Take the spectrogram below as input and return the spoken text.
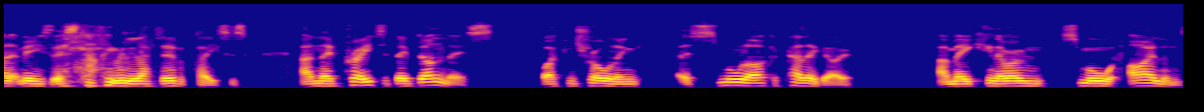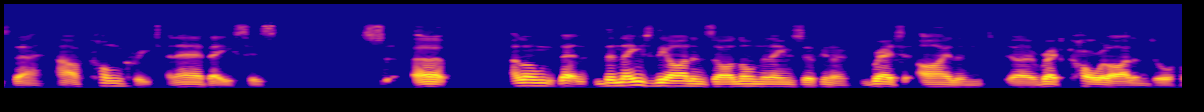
and it means there's nothing really left over places. And they've created, they've done this by controlling a small archipelago and making their own small islands there out of concrete and air bases. So, uh, along the, the, names of the islands are along the names of you know Red Island, uh, Red Coral Island, or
